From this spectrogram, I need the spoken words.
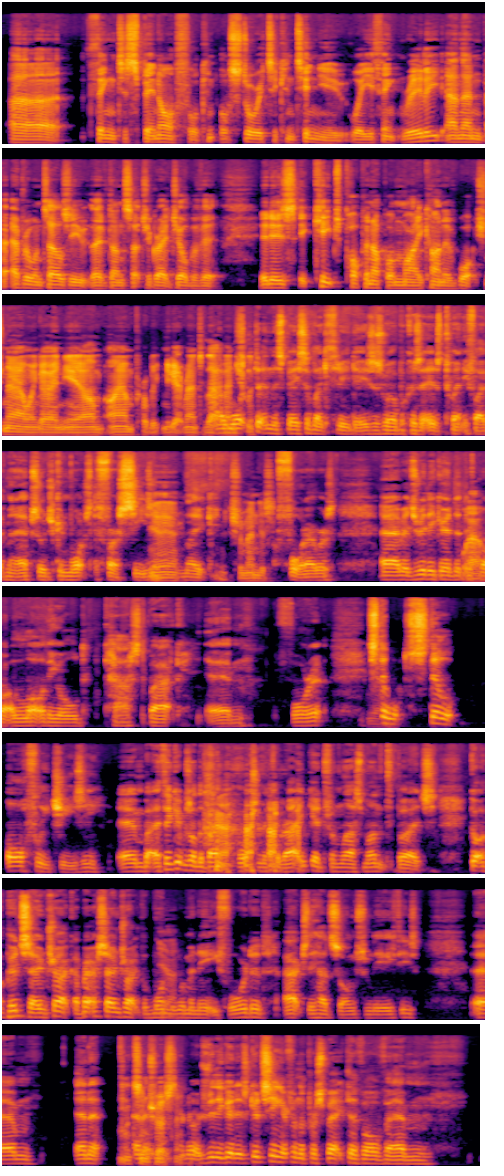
uh thing to spin off or or story to continue where you think really and then but everyone tells you they've done such a great job of it it is it keeps popping up on my kind of watch now and going yeah I'm, i am probably going to get around to that I eventually watched it in the space of like three days as well because it is twenty five minute episodes. You can watch the first season Yeah. in like tremendous four hours. Um, it's really good that Wow. they've got a lot of the old cast back um, for it. Yeah. Still, still awfully cheesy, um, but I think it was on the back of watching the Karate Kid from last month. But it's got a good soundtrack, a better soundtrack than Wonder Yeah. Woman eighty four did. Actually, had songs from the eighties. Um, in it, that's and it- interesting you know, it's really good. It's good seeing it from the perspective of um,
